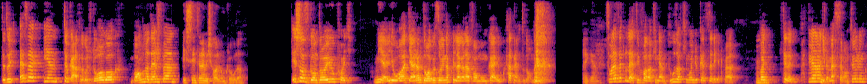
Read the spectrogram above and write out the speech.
Tehát, hogy ezek ilyen tök átlagos dolgok Bangladesben, És szinte nem is hallunk róla. és azt gondoljuk, hogy milyen jó a gyárak dolgozóinak, hogy legalább van munkájuk. Hát nem tudom. Igen. Szóval ezekről lehet, hogy valaki nem tud, aki mondjuk ezzel érvel. Uh-huh. Vagy tényleg, hát mivel annyira messze van tőlünk,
